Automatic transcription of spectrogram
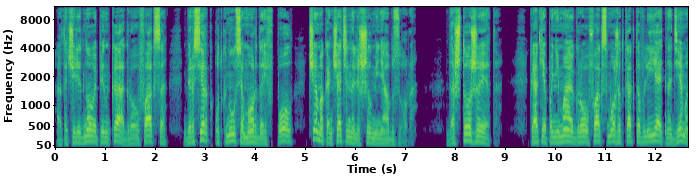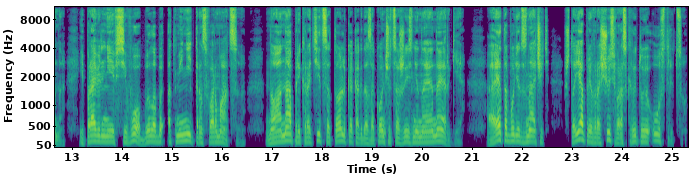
От очередного пинка Гроуфакса Берсерк уткнулся мордой в пол, чем окончательно лишил меня обзора. Да что же это? Как я понимаю, Гроуфакс может как-то влиять на демона, и правильнее всего было бы отменить трансформацию, но она прекратится только, когда закончится жизненная энергия. А это будет значить, что я превращусь в раскрытую устрицу,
